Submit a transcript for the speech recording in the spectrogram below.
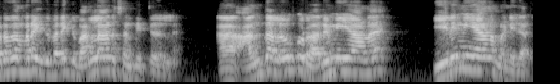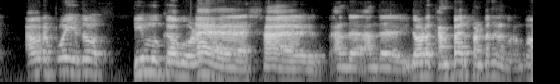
பிரதமரை இது வரைக்கும் வரலாறு சந்தித்தது இல்லை அந்த அளவுக்கு ஒரு அருமையான எளிமையான மனிதர். அவரை போய் ஏதோ திமுகவோட அந்த அந்த இதோட கம்பேர் பண்றது எனக்கு ரொம்ப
